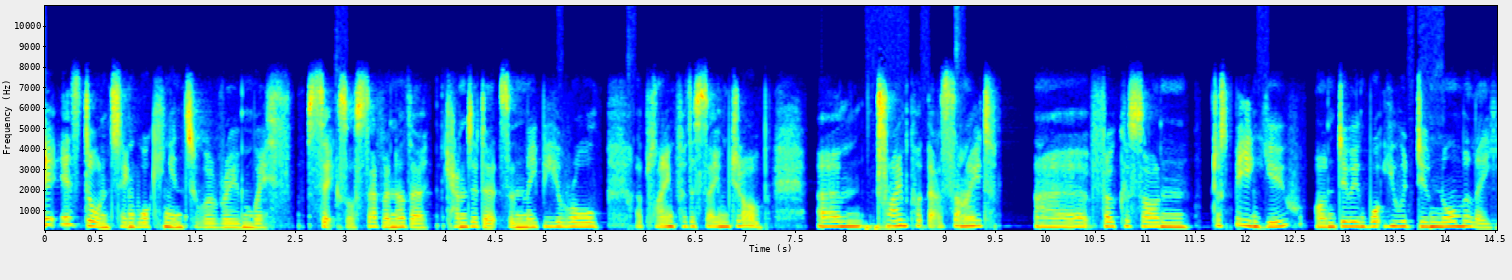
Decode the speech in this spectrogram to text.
it is daunting walking into a room with six or seven other candidates, and maybe you're all applying for the same job. Um, try and put that aside. Uh, focus on just being you, on doing what you would do normally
